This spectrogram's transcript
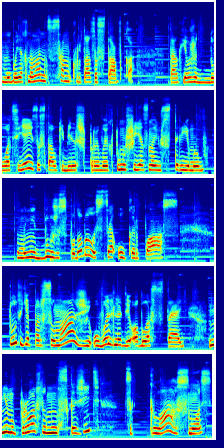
Ну, бо, як на мене, це саме крута заставка. Так, я вже до цієї заставки більш привик, тому що я з нею стрімив. Мені дуже сподобалось це Укрпас. Тут є персонажі у вигляді областей. Ні, ну просто, ну скажіть, це класно. Ось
